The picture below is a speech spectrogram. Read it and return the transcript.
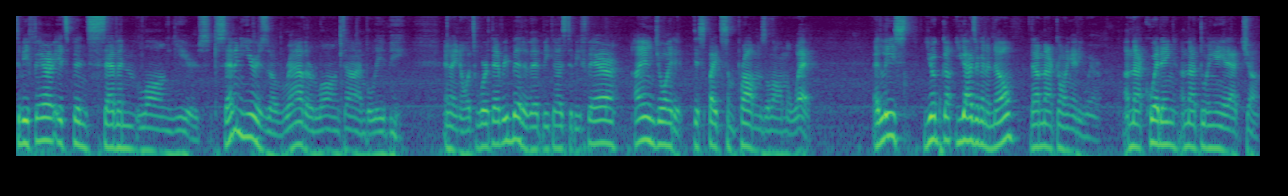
to be fair, it's been seven long years. Seven years is a rather long time, believe me. And I know it's worth every bit of it because, to be fair, I enjoyed it despite some problems along the way. At least you you guys are going to know that I'm not going anywhere. I'm not quitting. I'm not doing any of that junk.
